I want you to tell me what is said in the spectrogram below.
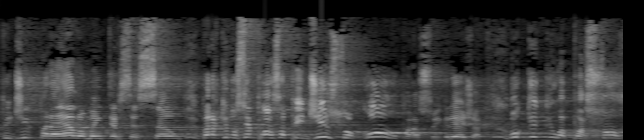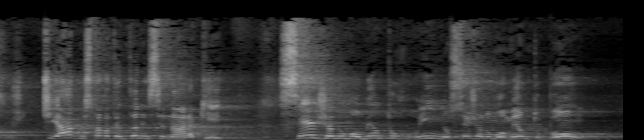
pedir para ela uma intercessão, para que você possa pedir socorro para a sua igreja. O que, que o pastor Tiago estava tentando ensinar aqui? Seja no momento ruim ou seja no momento bom,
